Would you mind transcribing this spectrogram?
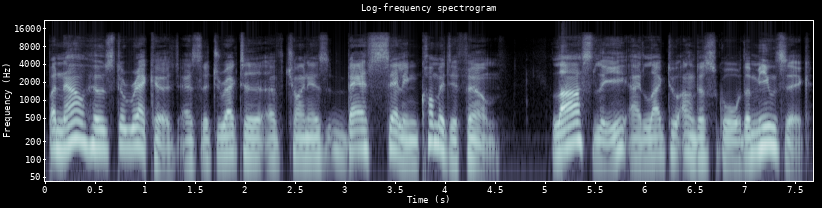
but now holds the record as the director of China's best-selling comedy film. Lastly, I'd like to underscore the music.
